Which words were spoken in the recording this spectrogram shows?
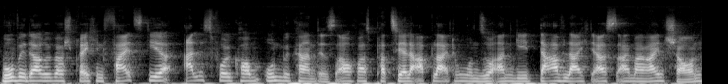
wo wir darüber sprechen, falls dir alles vollkommen unbekannt ist, auch was partielle Ableitung und so angeht, da vielleicht erst einmal reinschauen,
